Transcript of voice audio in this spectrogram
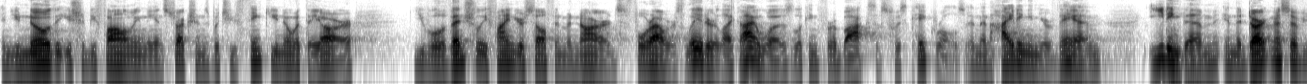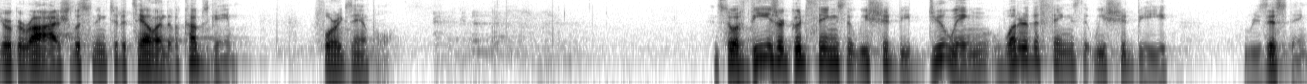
and you know that you should be following the instructions, but you think you know what they are, you will eventually find yourself in Menards four hours later, like I was, looking for a box of Swiss cake rolls, and then hiding in your van, eating them in the darkness of your garage, listening to the tail end of a Cubs game, for example. And so, if these are good things that we should be doing, what are the things that we should be resisting?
